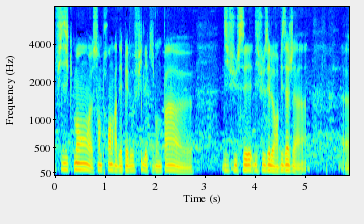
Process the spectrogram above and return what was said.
physiquement euh, s'en prendre à des pédophiles et qu'ils vont pas diffuser, leur visage à, euh,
